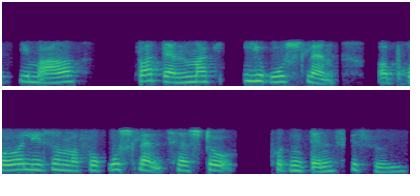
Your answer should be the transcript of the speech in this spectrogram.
rigtig meget for Danmark i Rusland, og prøver ligesom at få Rusland til at stå på den danske side.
